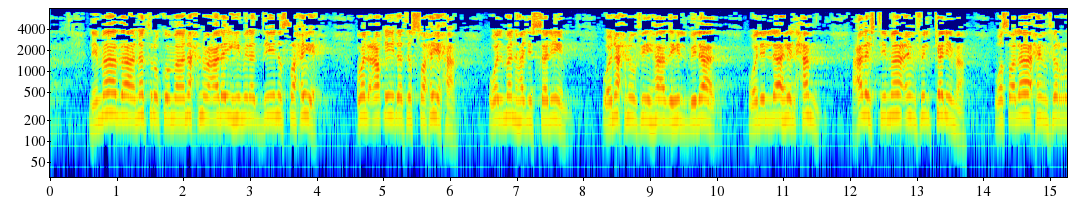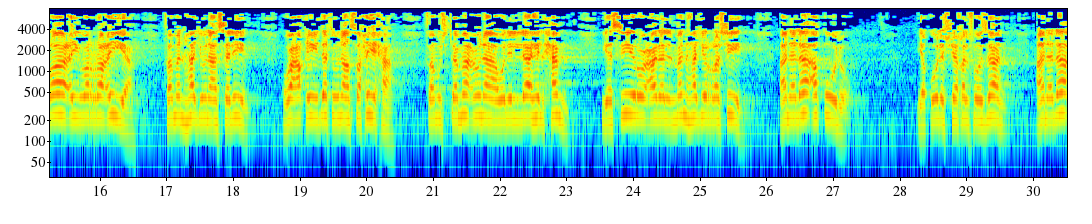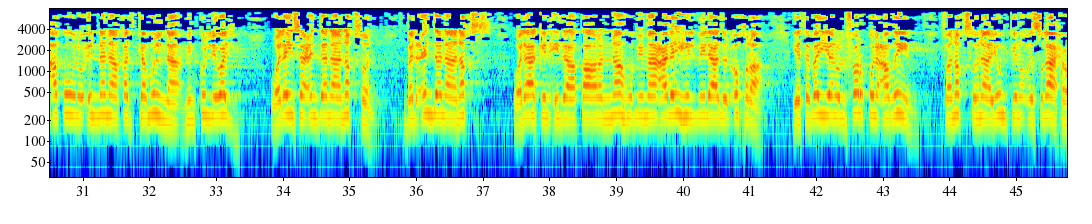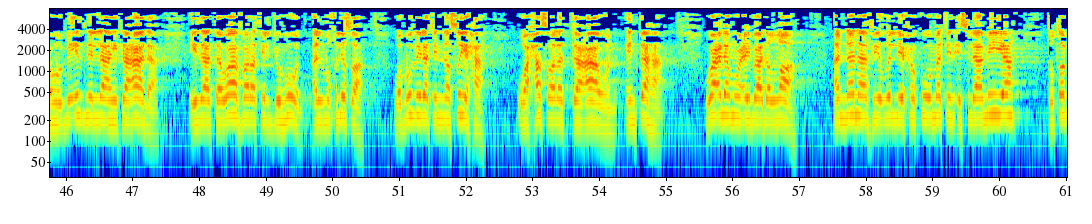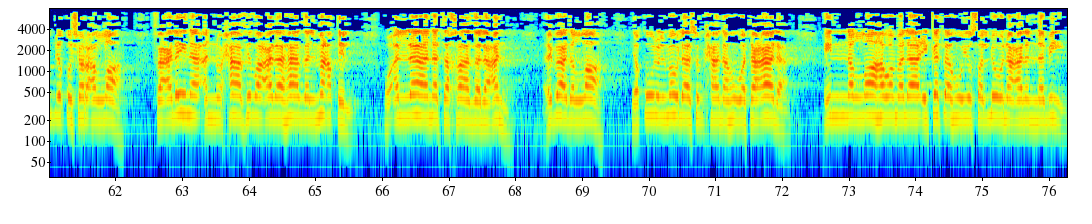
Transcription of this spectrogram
لماذا نترك ما نحن عليه من الدين الصحيح والعقيدة الصحيحة والمنهج السليم؟ ونحن في هذه البلاد ولله الحمد على اجتماع في الكلمة وصلاح في الراعي والرعية فمنهجنا سليم وعقيدتنا صحيحة فمجتمعنا ولله الحمد يسير على المنهج الرشيد. أنا لا أقول يقول الشيخ الفوزان أنا لا أقول إننا قد كملنا من كل وجه وليس عندنا نقص بل عندنا نقص. ولكن إذا قارناه بما عليه البلاد الأخرى يتبين الفرق العظيم فنقصنا يمكن إصلاحه بإذن الله تعالى إذا توافرت الجهود المخلصة وبذلت النصيحة وحصل التعاون. انتهى. واعلموا عباد الله أننا في ظل حكومة إسلامية تطبق شرع الله فعلينا أن نحافظ على هذا المعقل وأن لا نتخاذل عنه. عباد الله يقول المولى سبحانه وتعالى إن الله وملائكته يصلون على النبي.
